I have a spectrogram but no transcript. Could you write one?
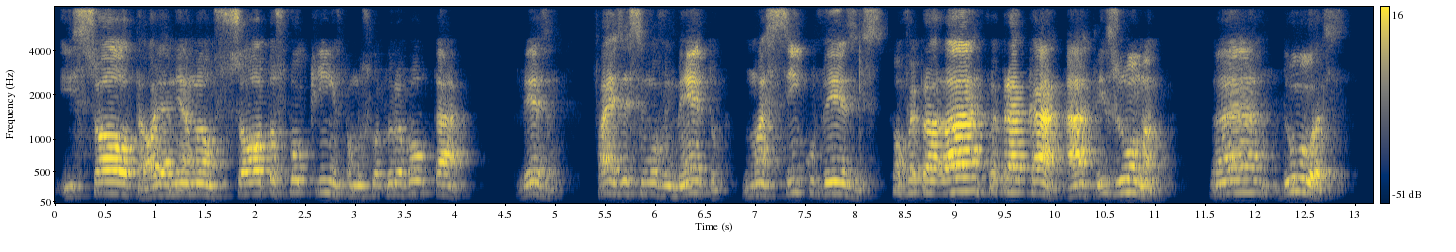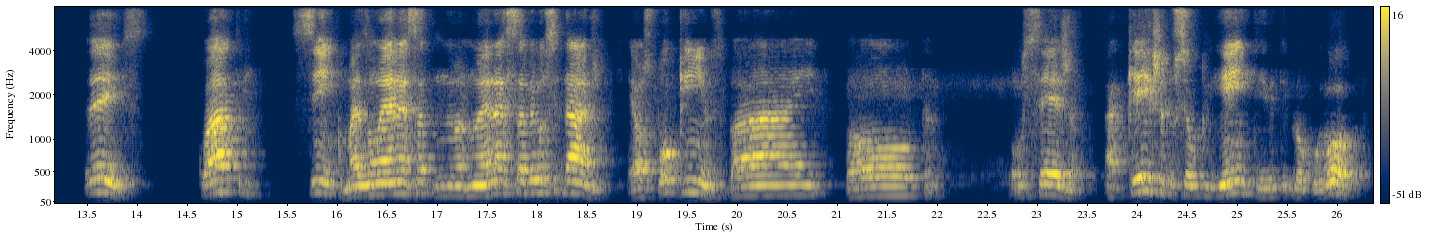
e solta. Olha a minha mão, solta aos pouquinhos para a musculatura voltar. Beleza? Faz esse movimento umas cinco vezes. Então foi para lá, foi para cá. Ah, fiz uma né? duas, três, quatro, cinco. Mas não é nessa, não é nessa velocidade, é aos pouquinhos. Vai, volta. Ou seja, a queixa do seu cliente, ele te procurou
